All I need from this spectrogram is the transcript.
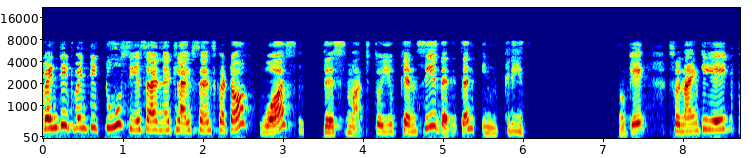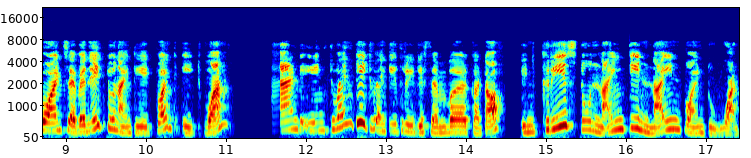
2022 CSIR net life science cutoff was this much. So you can see there is an increase. Okay, so 98.78 to 98.81 and in 2023 December cutoff increased to 99.21.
